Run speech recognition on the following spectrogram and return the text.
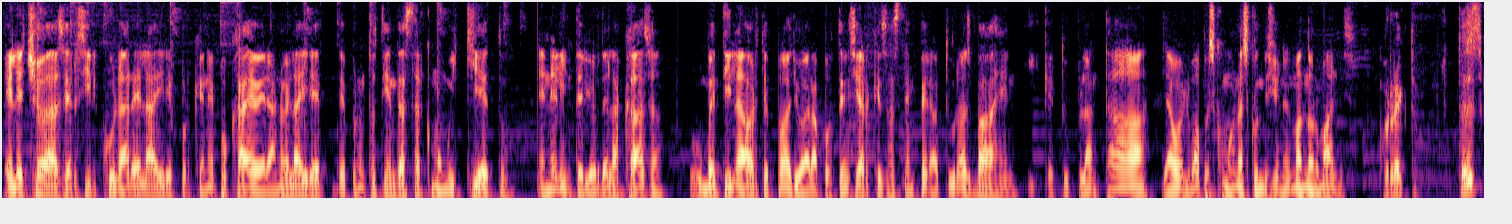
el hecho de hacer circular el aire, porque en época de verano el aire de pronto tiende a estar como muy quieto, en el interior de la casa, un ventilador te puede ayudar a potenciar que esas temperaturas bajen y que tu planta ya vuelva pues como unas condiciones más normales. Correcto. Entonces,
